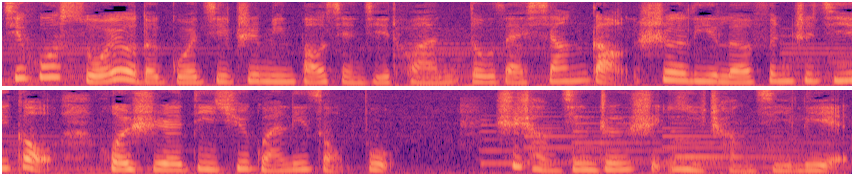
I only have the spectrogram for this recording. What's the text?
几乎所有的国际知名保险集团都在香港设立了分支机构或是地区管理总部，市场竞争是异常激烈，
